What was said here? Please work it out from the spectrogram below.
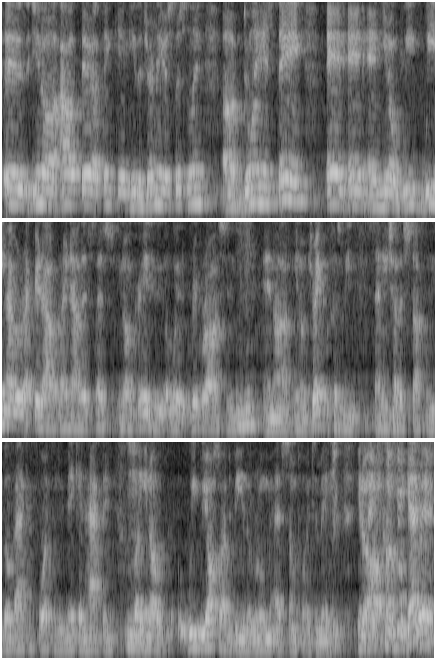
is, you know, out there, I think in either Germany or Switzerland, uh, doing his thing. And, and and you know we we have a record out right now that's that's you know crazy with Rick Ross and Mhm. and uh, you know Drake because we send each other stuff and we go back and forth and we make it happen. Mhm. But you know we, we also have to be in the room at some point to make it you know all come together.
